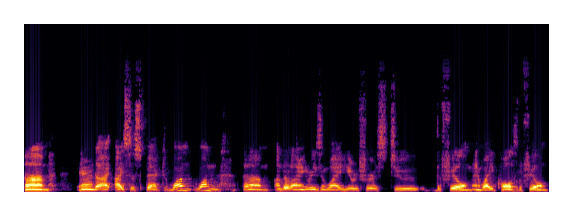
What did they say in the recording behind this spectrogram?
Um, and I, I, suspect one one um, underlying reason why he refers to the film and why he calls the film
